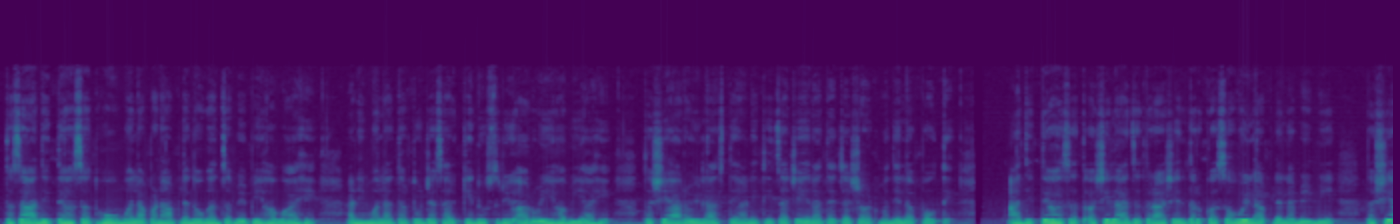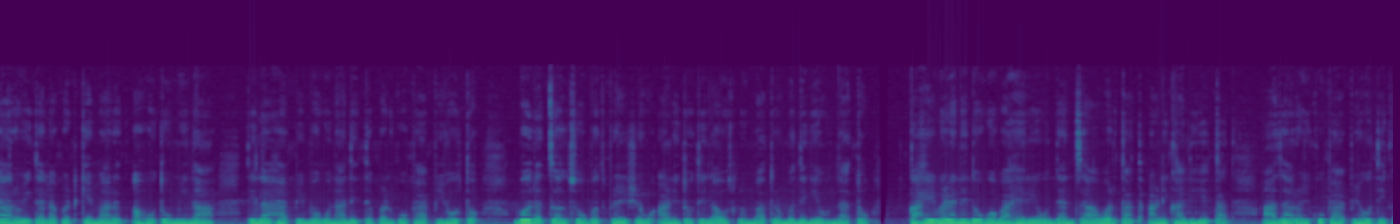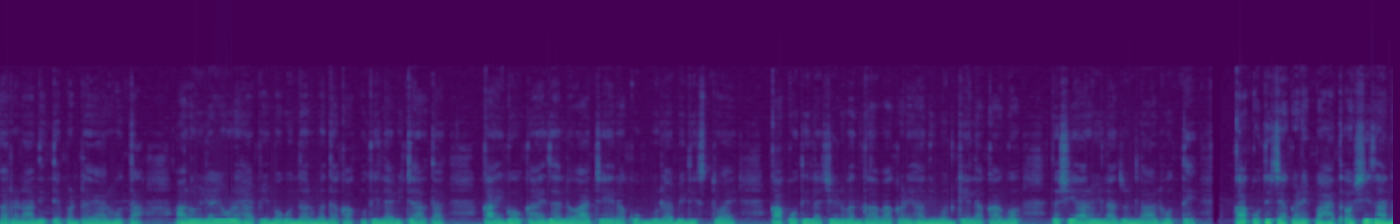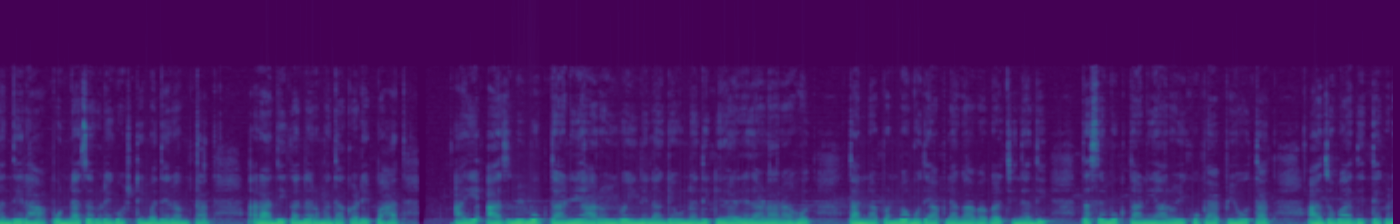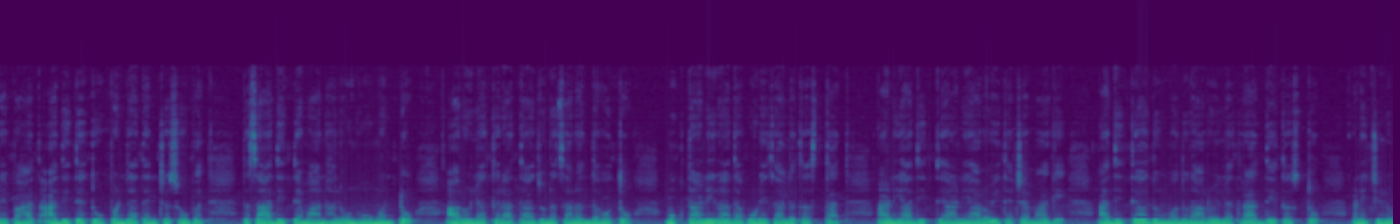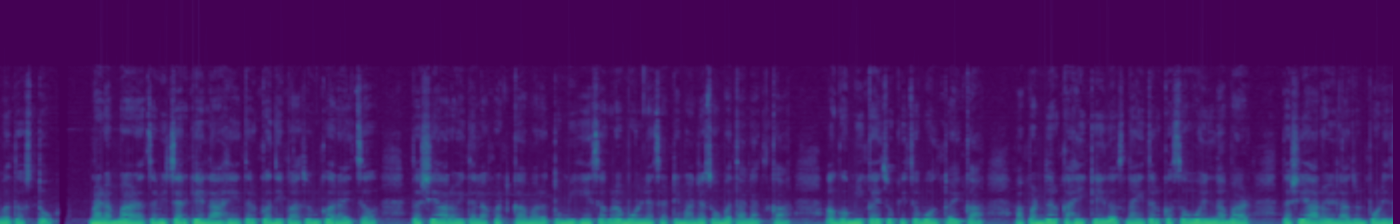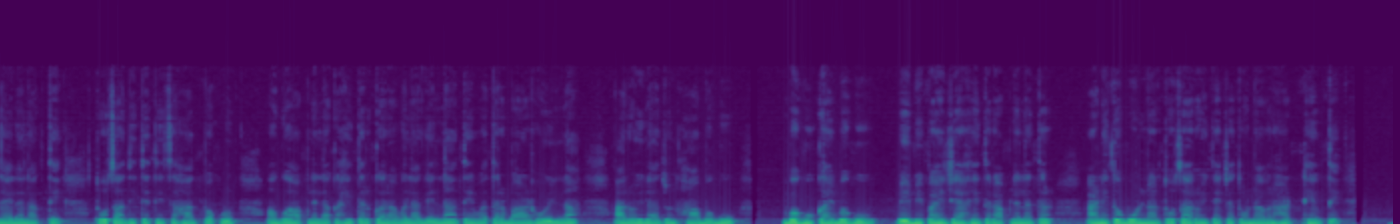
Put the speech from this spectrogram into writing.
तसं आदित्य हसत हो मला पण आपल्या दोघांचं बेबी हवं आहे आणि मला तर तुझ्यासारखी दुसरी आरोही हवी आहे. तशी आरोही लाजते आणि तिचा चेहरा त्याच्या शर्टमध्ये लपवते. आदित्य हसत अशी लाजत राहशील तर कसं होईल आपल्याला बेबी? तशी आरोही त्याला फटके मारत अहो तुम्ही ना तिला हॅपी बघून आदित्य पण खूप हॅपी होतो. बरं चल सोबत फ्रेश होऊ. आणि तो तिला उचलून बाथरूममध्ये घेऊन जातो. काही वेळाने दोघं बाहेर येऊन त्यांचं आवरतात आणि खाली येतात. आज आरोही खूप हॅपी होती कारण आदित्य पण तयार होता. आरोहीला एवढं हॅपी बघून नर्मदा काकू तिला विचारतात काय गं काय झालं? आज चेहरा खूप गुलाबी दिसतोय. काकू तिला चिडवत गावाकडे हनीमून केला का गं? तशी आरोईला अजून लाल होते. काकू तिच्याकडे पाहत अशीच आनंदी राहा. पुन्हा सगळे गोष्टीमध्ये रमतात. राधिका नर्मदाकडे पाहत आई आज मी मुक्ता आणि आरोही वहिनीला घेऊन नदी किनारी जाणार आहोत. त्यांना पण बघू दे आपल्या गावाकडची नदी. तसे मुक्ता आणि आरोही खूप हॅपी होतात. आजोबा आदित्यकडे पाहत आदित्य तू पण जा त्यांच्यासोबत. तसं आदित्य मान हलवून हो म्हणतो. आरोहीला तर आता अजूनच आनंद होतो. मुक्ता आणि राधा पुढे चालत असतात आणि आदित्य आणि आरोही त्याच्यामागे. आदित्य अधूनमधून आरोहीला त्रास देत असतो आणि चिडवत असतो. मॅडम बाळाचा विचार केला आहे तर कधीपासून करायचं? तशी आरोही त्याला फटका मारत तुम्ही हे सगळं बोलण्यासाठी माझ्यासोबत आलात का? अगं मी काही चुकीचं बोलतोय का? आपण जर काही केलंच नाही तर कसं होईल ना बाळ? तशी आरोहीला अजून पुढे जायला लागते. तोच आदित्य तिचा हात पकडून अगं आपल्याला काही तर करावं लागेल ना तेव्हा तर बाळ होईल ना? आरोहीला अजून हा बघू. बघू काय बघू? बेबी पाहिजे आहे तर आपल्याला तर आणि तो बोलणार तोच आरोही त्याच्या तोंडावर हात ठेवते.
